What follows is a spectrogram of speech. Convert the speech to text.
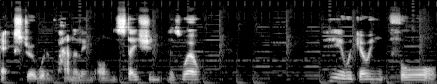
extra wooden panelling on the station as well. Here we're going for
